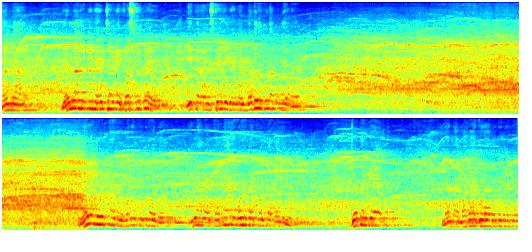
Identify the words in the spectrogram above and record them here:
ನನ್ನ ಎಲ್ಲದಕ್ಕಿಂತ ಹೆಚ್ಚಾಗಿ ಫಸ್ಟ್ ಟೈಮ್ ಈ ಥರ ಸ್ಟೇಜಿಗೆ ನನ್ನ ಮಗಳು ಕೂಡ ಬಂದಿದ್ದಾರೆ. ಲೈವ್ ನೋಡ್ತಾ ಇದ್ರು ಮನೆ ಕುತ್ಕೊಂಡು, ಇಲ್ಲ ನಾನು ಕಣ್ಣಾರ ನೋಡಬೇಕು ಅಂತ ಜೊತೆಗೆ ನನ್ನ ಮಗ ಕೂಡ ಬಂದಿದ್ದಾನೆ.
